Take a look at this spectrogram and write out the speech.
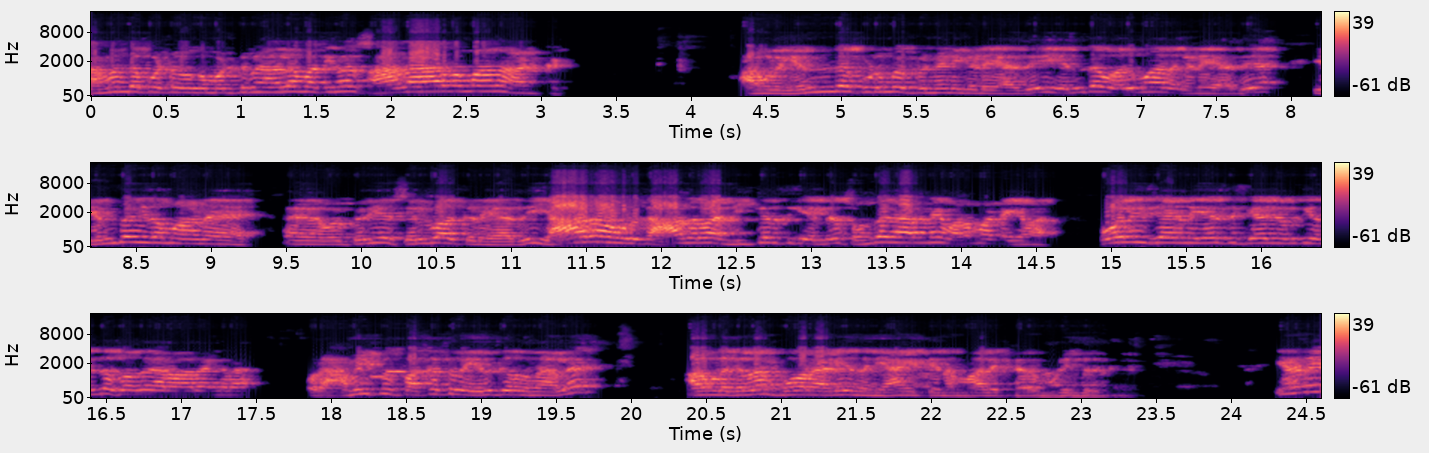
சம்பந்தப்பட்டவங்க மட்டுமே அதெல்லாம் பாத்தீங்கன்னா சாதாரணமான ஆட்கள். அவங்களுக்கு எந்த குடும்ப பின்னணி கிடையாது எந்த வருமானம் கிடையாது. எந்த விதமான ஒரு பெரிய செல்வாக்கு கிடையாது. யாரும் அவங்களுக்கு ஆதரவா நிக்கிறதுக்கே இல்லை. சொந்தக்காரனே வரமாட்டேங்கிறான். போலீஸ் ஸ்டேஷனை ஏற்று கேள்விகளுக்கு எந்த சொந்தக்காரன் வராங்கிறான்? ஒரு அமைப்பு பக்கத்துல இருக்கிறதுனால அவங்களுக்கெல்லாம் போராடி அந்த நியாயத்தை நம்மால பெற முடிந்திருக்கு. எனவே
